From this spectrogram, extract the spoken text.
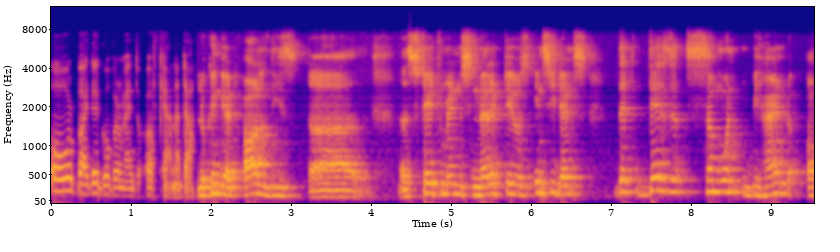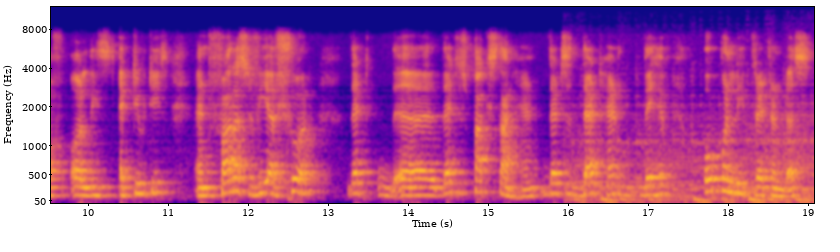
or by the government of Canada. Looking at all these uh, uh, statements, narratives, incidents, that there is someone behind of all these activities. And for us, we are sure that uh, that is Pakistan hand. That is that hand they have openly threatened us.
